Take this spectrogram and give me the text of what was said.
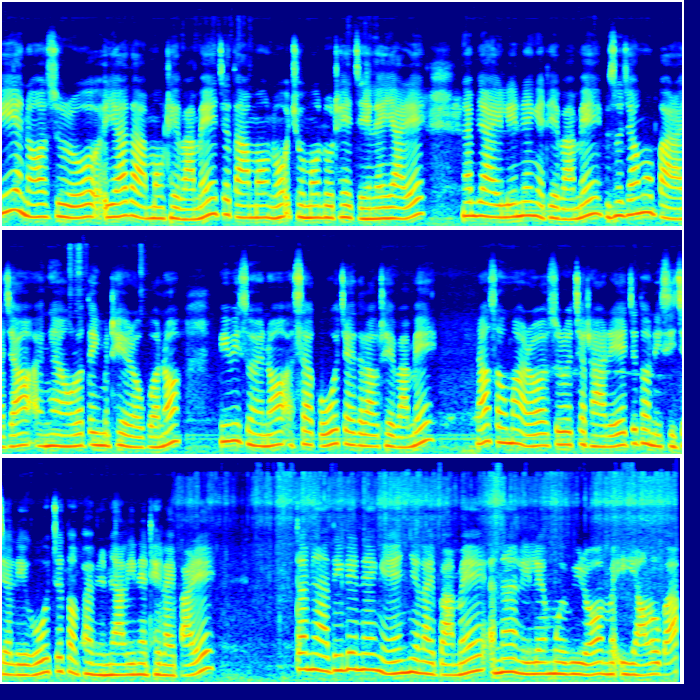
ပြီးရင်တော့သူတို့အရသာမုံထည့်ပါမယ်။ချက်သားမုံတို့အချိုမုံတို့ထည့်ခြင်းလည်းရတယ်။ငံပြားလေးနဲ့ငယ်ထည့်ပါမယ်။ပစွန်ချောင်းမုံပါတာကြောင့်အငံကိုတော့တိတ်မထည့်တော့ဘူးပေါ့နော်။ပြီးပြီဆိုရင်တော့အဆက်ကိုကြိုက်တဲ့လောက်ထည့်ပါမယ်။နောက်ဆုံးမှတော့သူတို့ချက်ထားတဲ့ကျက်သွန်နေစီချက်လေးကိုကျက်သွန်ဖတ်များများလေးနဲ့ထည့်လိုက်ပါတယ်။တံမြသီးလေးနဲ့ငယ်ညှစ်လိုက်ပါမယ်။အနံ့လေးလည်းမှုေးပြီးတော့မအီအောင်လို့ပါ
